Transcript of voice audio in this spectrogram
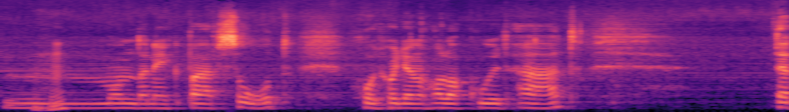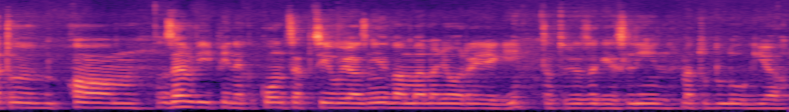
uh-huh. mondanék pár szót, hogy hogyan alakult át. Tehát a, az MVP-nek a koncepciója az nyilván már nagyon régi, tehát hogy az egész Lean metodológia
